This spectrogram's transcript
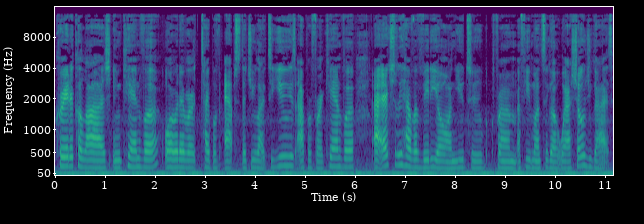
create a collage in Canva or whatever type of apps that you like to use. I prefer Canva. I actually have a video on YouTube from a few months ago where I showed you guys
